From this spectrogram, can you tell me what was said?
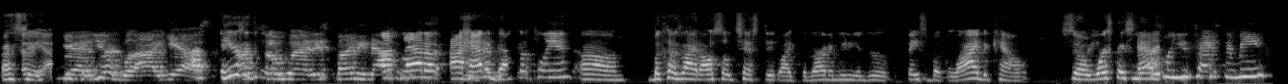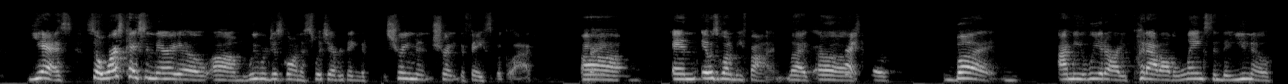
I said, yeah. Yeah, you're glad. Yeah. said, here's the I'm so glad it's funny now. I had a I had a backup plan um because I had also tested like the Garnet Media Group Facebook Live account. So Right. worst case scenario, That's when you texted me. yes. So worst case scenario, um, we were just going to switch everything to streaming straight to Facebook Live, Right. um, and it was going to be fine. Like, uh, Right. so but I mean, we had already put out all the links, and then you know,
